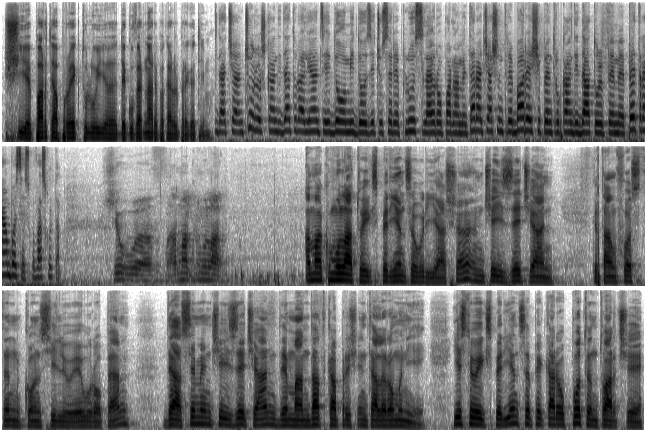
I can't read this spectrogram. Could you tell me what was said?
și e parte a proiectului uh, de guvernare pe care îl pregătim. Dacian Cioloș, candidatul Alianței 2020 USR Plus la Europarlamentar, aceeași întrebare și pentru candidatul PMP, Traian Băsescu. Vă ascultăm. Eu uh, am acumulat am acumulat o experiență uriașă în cei 10 ani cât am fost în Consiliul European, de asemenea cei 10 ani de mandat ca președinte al României. Este o experiență pe care o pot întoarce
